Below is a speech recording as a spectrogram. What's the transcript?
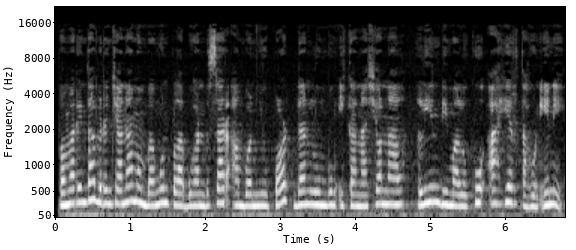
Pemerintah berencana membangun pelabuhan besar Ambon Newport dan lumbung ikan nasional LIN di Maluku akhir tahun ini.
